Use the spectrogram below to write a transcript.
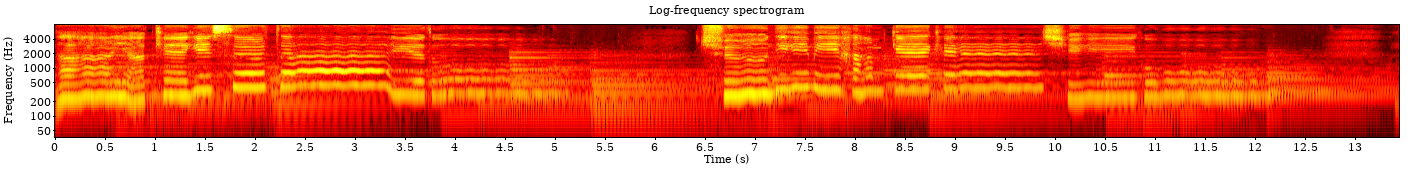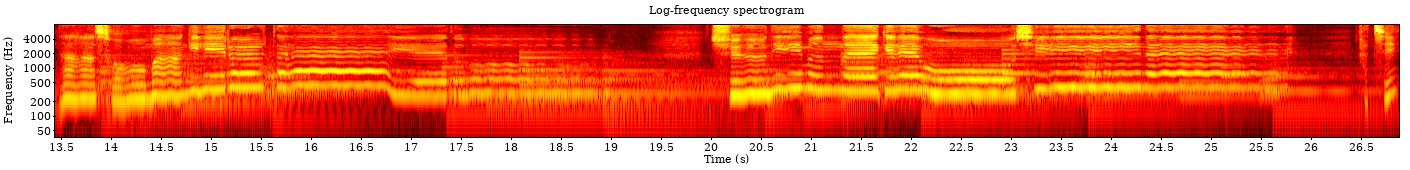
나 약해 있을 때에도 주님이 함께 계시고 나 소망 잃을 때에도 주님은 내게 오시네. 같이?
